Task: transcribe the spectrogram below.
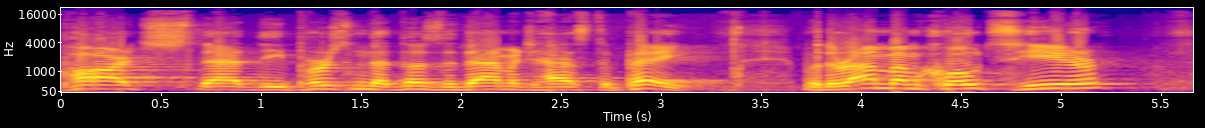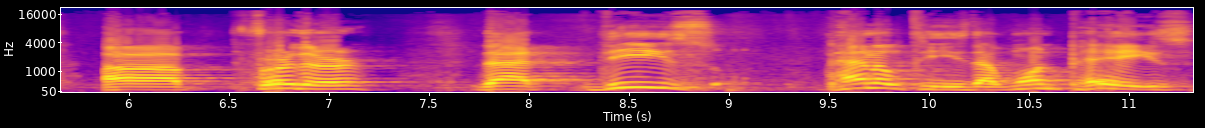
parts that the person that does the damage has to pay. But the Rambam quotes here uh, further that these penalties that one pays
